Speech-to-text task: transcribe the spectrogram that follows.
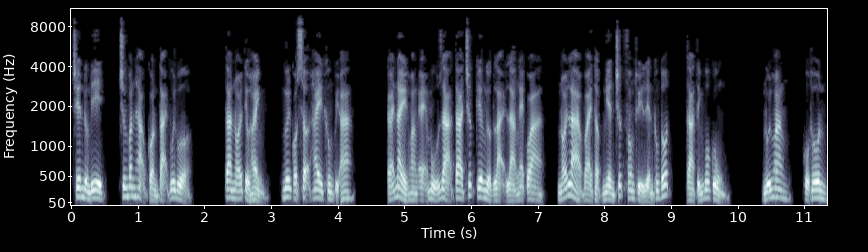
Trên đường đi, trương văn hạo còn tại vui đùa. Ta nói tiểu hành ngươi có sợ hay không bị a? Cái này hoàng ẹ mũ dạ ta trước kia ngược lại là nghe qua, nói là vài thập niên trước phong thủy liền không tốt, tà tính vô cùng. Núi hoang, cổ thôn,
